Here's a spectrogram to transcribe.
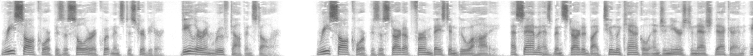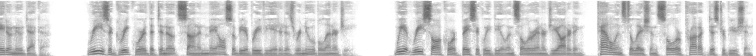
Resol Corp is a solar equipment's distributor, dealer, and rooftop installer. Resol Corp is a startup firm based in Guwahati, Assam and has been started by two mechanical engineers Janesh Deka and Adonu Deka. Re is a Greek word that denotes sun and may also be abbreviated as renewable energy. We at Resol Corp basically deal in solar energy auditing, panel installation, solar product distribution,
